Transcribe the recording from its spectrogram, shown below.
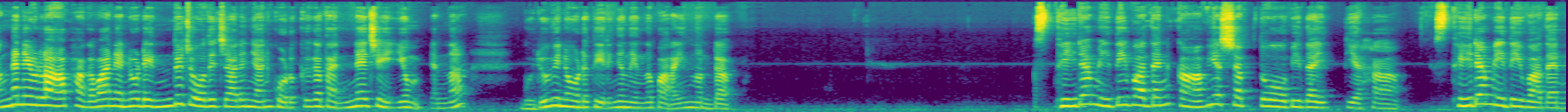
അങ്ങനെയുള്ള ആ ഭഗവാൻ എന്നോട് എന്തു ചോദിച്ചാലും ഞാൻ കൊടുക്കുക തന്നെ ചെയ്യും എന്ന് ഗുരുവിനോട് തിരിഞ്ഞു നിന്ന് പറയുന്നുണ്ട്. സ്ഥിരമിതി വദൻ സ്ഥിരമിതിവദൻ. വദൻ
